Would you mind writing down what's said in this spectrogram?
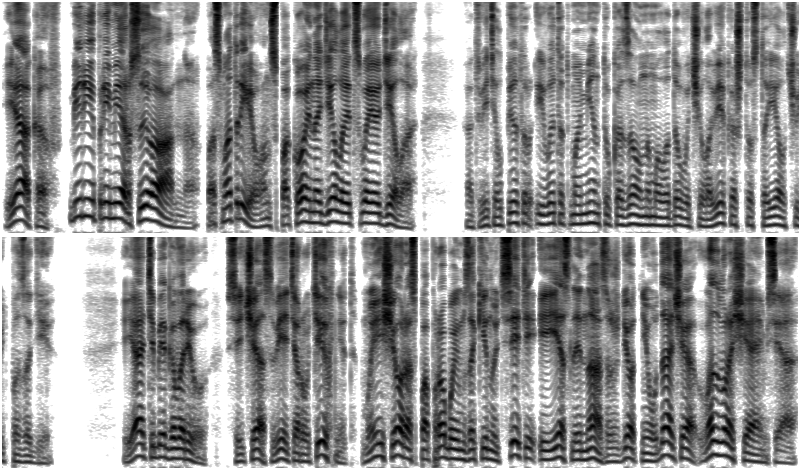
«Яков, бери пример с Иоанна. Посмотри, он спокойно делает свое дело. — ответил Петр и в этот момент указал на молодого человека, что стоял чуть позади. «Я тебе говорю, сейчас ветер утихнет, мы еще раз попробуем закинуть сети, и если нас ждет неудача, возвращаемся».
